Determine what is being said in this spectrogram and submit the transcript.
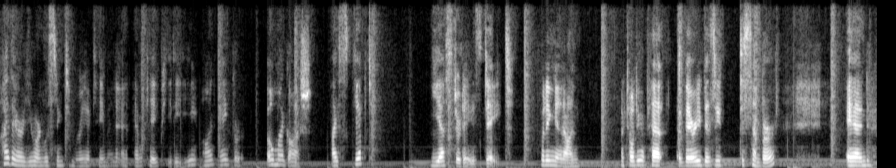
Hi there, you are listening to Maria Kamen at MKPDE on Anchor. Oh my gosh, I skipped yesterday's date, putting it on. I told you I've had a very busy December, and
